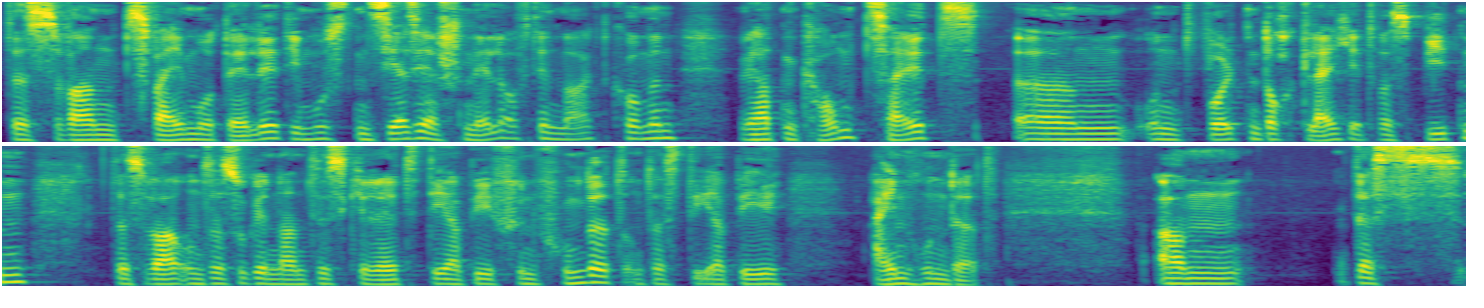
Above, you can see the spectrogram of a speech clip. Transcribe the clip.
Das waren zwei Modelle, die mussten sehr, sehr schnell auf den Markt kommen. Wir hatten kaum Zeit ähm, und wollten doch gleich etwas bieten. Das war unser sogenanntes Gerät DAB 500 und das DAB 100. Ähm, das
